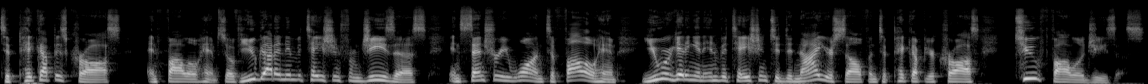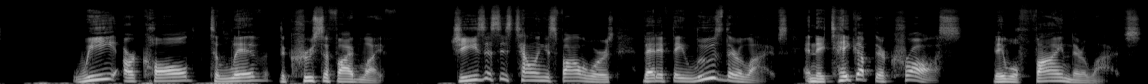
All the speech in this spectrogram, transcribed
to pick up his cross, and follow him. So if you got an invitation from Jesus in century one to follow him, you were getting an invitation to deny yourself and to pick up your cross to follow Jesus. We are called to live the crucified life. Jesus is telling his followers that if they lose their lives and they take up their cross, they will find their lives.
